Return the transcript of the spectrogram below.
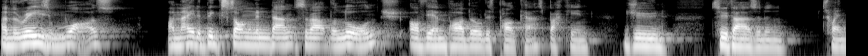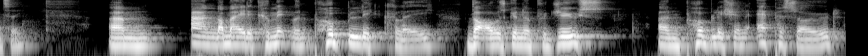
And the reason was I made a big song and dance about the launch of the Empire Builders podcast back in June 2020. Um, and I made a commitment publicly that I was going to produce and publish an episode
